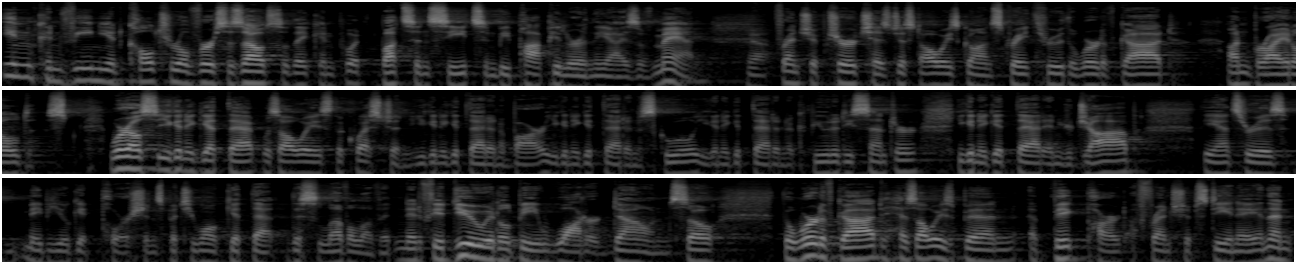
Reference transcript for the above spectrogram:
inconvenient cultural verses out so they can put butts in seats and be popular in the eyes of man. Yeah. Friendship Church has just always gone straight through the Word of God, unbridled. Where else are you going to get that was always the question. You're going to get that in a bar, you're going to get that in a school, you're going to get that in a community center, you're going to get that in your job. The answer is maybe you'll get portions, but you won't get that this level of it. And if you do, it'll be watered down. So the Word of God has always been a big part of friendship's DNA. And then,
